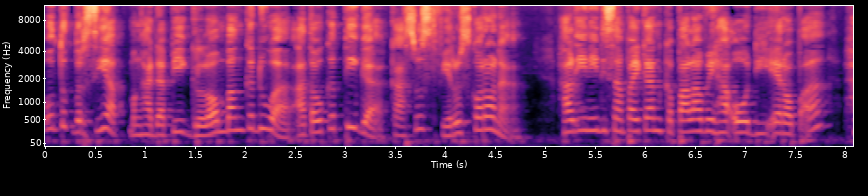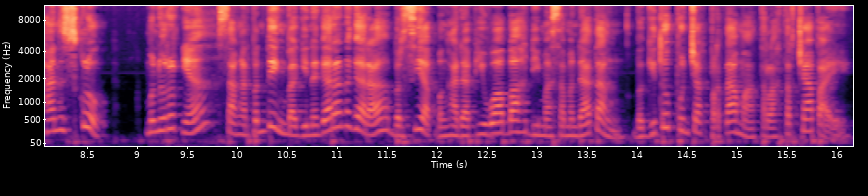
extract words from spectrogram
untuk bersiap menghadapi gelombang kedua atau ketiga kasus virus corona. Hal ini disampaikan Kepala WHO di Eropa, Hans Klug. Menurutnya, sangat penting bagi negara-negara bersiap menghadapi wabah di masa mendatang, begitu puncak pertama telah tercapai.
